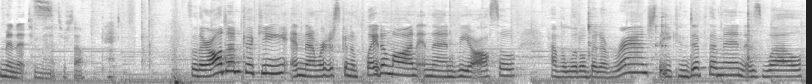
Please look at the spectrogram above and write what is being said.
minutes. Two minutes or so. Okay. So they're all done cooking, and then we're just gonna plate them on, and then we also have a little bit of ranch that you can dip them in as well.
